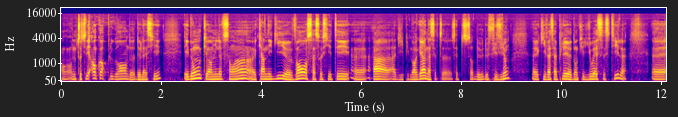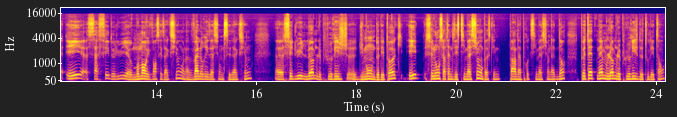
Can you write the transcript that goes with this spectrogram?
une, société encore plus grande de l'acier. Et donc, en 1901, euh, Carnegie vend sa société à, JP Morgan, à cette, cette sorte de, de fusion qui va s'appeler donc US Steel. Euh, et ça fait de lui, au moment où il vend ses actions, la valorisation de ses actions, euh, fait de lui l'homme le plus riche euh, du monde de l'époque, et selon certaines estimations, parce qu'il y a une part d'approximation là-dedans, peut-être même l'homme le plus riche de tous les temps.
